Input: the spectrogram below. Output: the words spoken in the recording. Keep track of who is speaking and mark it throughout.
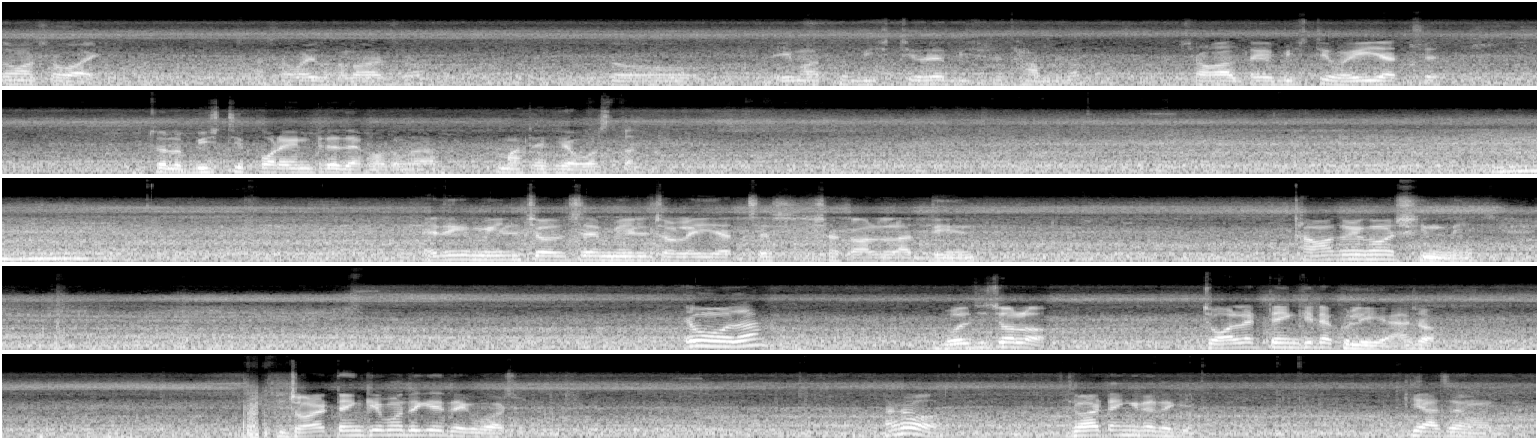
Speaker 1: তোমার সবাই। সবাই ভালো আছো। তো এইমাত্র বৃষ্টি হয়ে বৃষ্টি থামলো। সকাল থেকে বৃষ্টি হয়েই যাচ্ছে। চলো বৃষ্টি পরে এন্ট্রে দেখো তোমরা মাঠে কী অবস্থা। এদিকে মিল চলছে, মিল চলেই যাচ্ছে সকাল রাত দিন। থামা তুমি কোনো সিন নেই। এ মমতা বলছি চলো। জলের ট্যাঙ্কিটা খুলি, আসো। জলের ট্যাঙ্কির মধ্যে গিয়ে দেখব, আসো। আসো, জলের ট্যাঙ্কিটা দেখি, কি আছে এর মধ্যে।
